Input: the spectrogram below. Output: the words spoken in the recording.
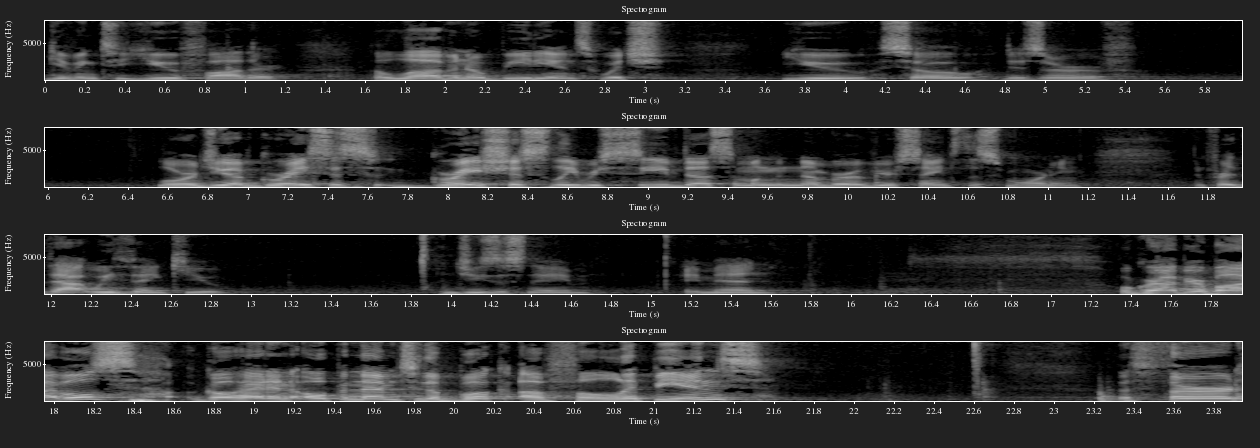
giving to you, Father, the love and obedience which you so deserve. Lord, you have gracious, graciously received us among the number of your saints this morning, and for that we thank you. In Jesus' name, amen. Well, grab your Bibles, go ahead and open them to the book of Philippians, the third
